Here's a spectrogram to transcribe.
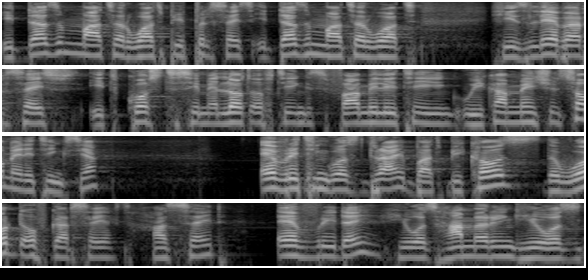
It doesn't matter what people says. It doesn't matter what his labor says. It costs him a lot of things, family thing. We can mention so many things, yeah? Everything was dry, but because the word of God say, has said, every day. He was hammering, he was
